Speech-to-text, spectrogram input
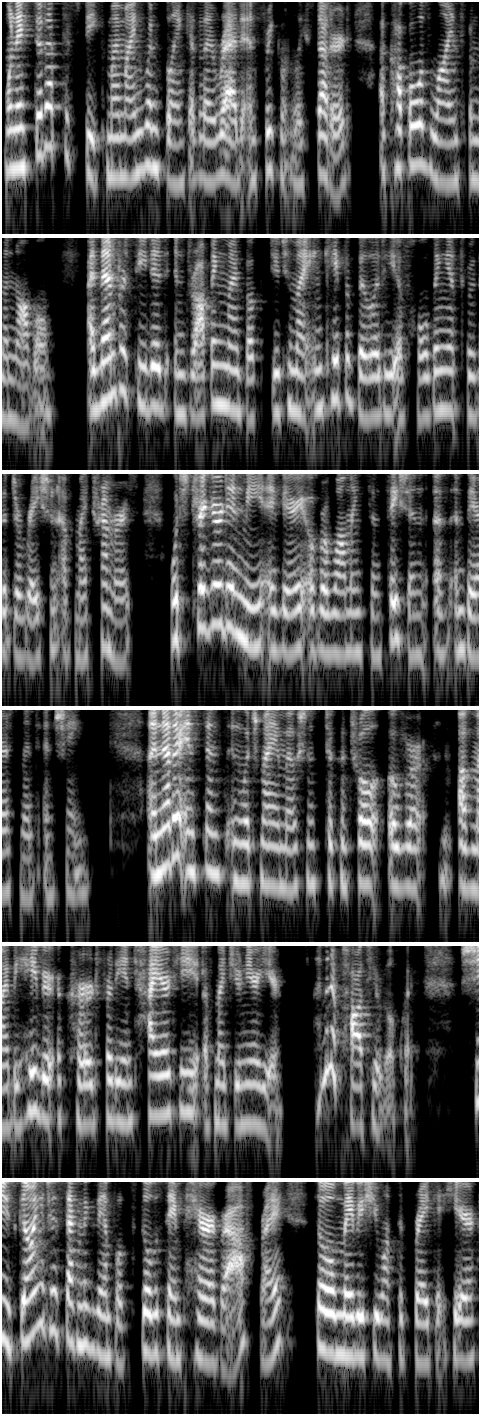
When I stood up to speak, my mind went blank as I read and frequently stuttered a couple of lines from the novel. I then proceeded in dropping my book due to my incapability of holding it through the duration of my tremors, which triggered in me a very overwhelming sensation of embarrassment and shame. Another instance in which my emotions took control over of my behavior occurred for the entirety of my junior year. I'm going to pause here real quick. She's going into a second example. It's still the same paragraph, right? So maybe she wants to break it here.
